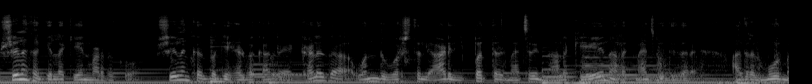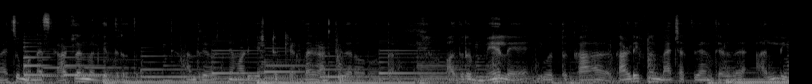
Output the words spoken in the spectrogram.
ಶ್ರೀಲಂಕಾ ಗೆಲ್ಲಕ್ಕೆ ಏನು ಮಾಡಬೇಕು? ಶ್ರೀಲಂಕಾದ ಬಗ್ಗೆ ಹೇಳಬೇಕಾದ್ರೆ ಕಳೆದ ಒಂದು ವರ್ಷದಲ್ಲಿ ಆಡಿದ ಇಪ್ಪತ್ತೆರಡು ಮ್ಯಾಚಲ್ಲಿ ನಾಲ್ಕೇ ನಾಲ್ಕು ಮ್ಯಾಚ್ ಗೆದ್ದಿದ್ದಾರೆ. ಅದರಲ್ಲಿ ಮೂರು ಮ್ಯಾಚು ಮೊನ್ನೆ ಸ್ಕಾಟ್ಲೆಂಡ್ ಮೇಲೆ ಗೆದ್ದಿರೋದು. ಅಂದರೆ ಯೋಚನೆ ಮಾಡಿ ಎಷ್ಟು ಕೆಟ್ಟದಾಗ ಆಡ್ತಿದ್ದಾರೆ ಅವರು ಅಂತ. ಅದರ ಮೇಲೆ ಇವತ್ತು ಕಾ ಕಾರ್ಡಿಫ್ನಲ್ಲಿ ಮ್ಯಾಚ್ ಆಗ್ತಿದೆ ಅಂತ ಹೇಳಿದ್ರೆ ಅಲ್ಲಿ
